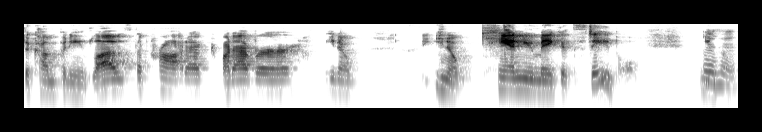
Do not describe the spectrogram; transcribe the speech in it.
the company loves the product, whatever, you know, you know, can you make it stable? Mhm.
